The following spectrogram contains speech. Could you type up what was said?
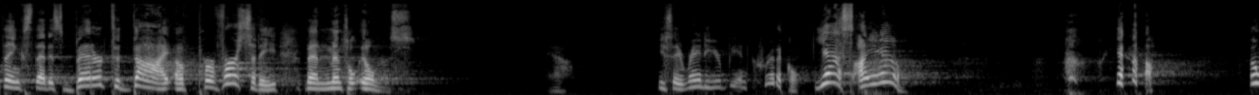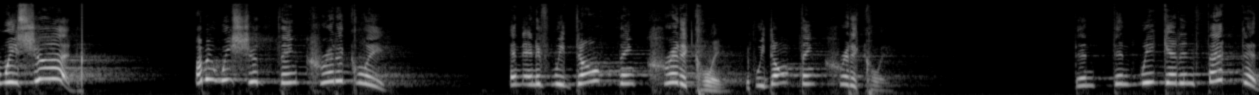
thinks that it's better to die of perversity than mental illness. Yeah. You say, Randy, you're being critical. Yes, I am. yeah. And we should. I mean, we should think critically. And, and if we don't think critically, if we don't think critically, then, then we get infected.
